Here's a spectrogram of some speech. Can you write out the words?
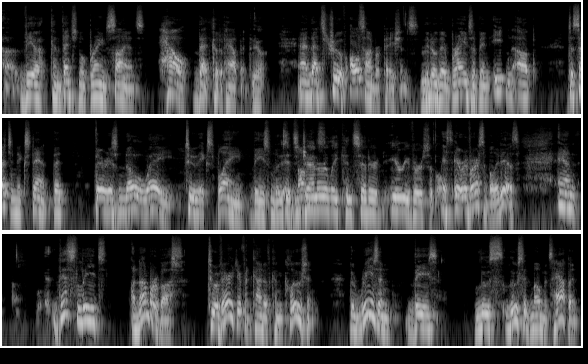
uh, via conventional brain science how that could have happened. Yeah. And that's true of Alzheimer patients. You know, their brains have been eaten up to such an extent that there is no way to explain these lucid It's moments. It's generally considered irreversible. It's irreversible. It is. And this leads a number of us to a very different kind of conclusion. The reason these luc- lucid moments happen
